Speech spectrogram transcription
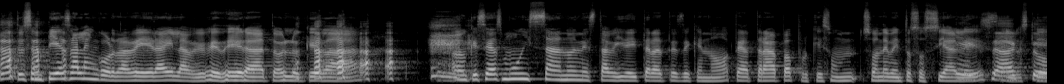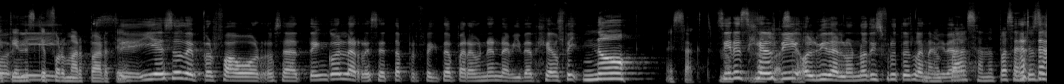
Entonces empieza la engordadera y la bebedera, todo lo que va. Aunque seas muy sano en esta vida y trates de que no, te atrapa porque son, son eventos sociales en los que tienes que formar parte. Sí. Y eso de por favor, o sea, tengo la receta perfecta para una Navidad healthy. No. Exacto. Si eres healthy, olvídalo, no disfrutes la Navidad. No pasa, no pasa. Entonces,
